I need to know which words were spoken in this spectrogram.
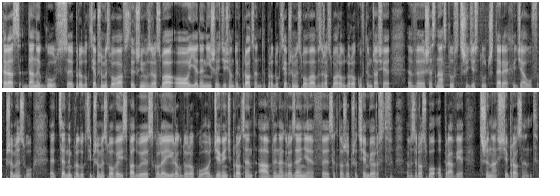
Teraz dane GUS. Produkcja przemysłowa w styczniu wzrosła o 1,6%. Produkcja przemysłowa wzrosła rok do roku w tym czasie w 16 z 34 działów przemysłu. Ceny produkcji przemysłowej spadły z kolei rok do roku o 9%, a wynagrodzenie w sektorze przedsiębiorstw wzrosło o prawie 13%.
